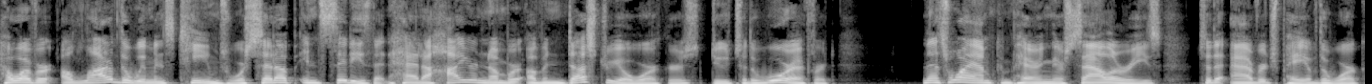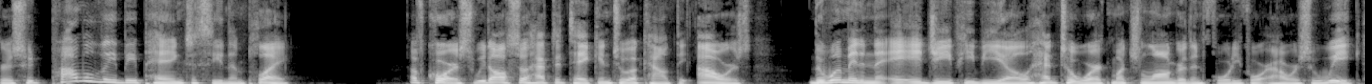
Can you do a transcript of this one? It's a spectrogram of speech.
However, a lot of the women's teams were set up in cities that had a higher number of industrial workers due to the war effort. And that's why I'm comparing their salaries to the average pay of the workers who'd probably be paying to see them play. Of course, we'd also have to take into account the hours. The women in the AAG PBL had to work much longer than 44 hours a week.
